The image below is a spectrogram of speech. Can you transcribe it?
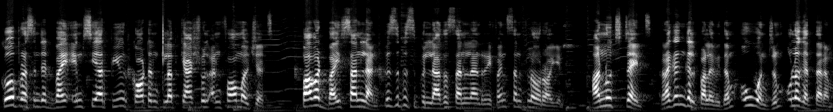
co-presented by MCR Pure Cotton Club Casual and Formal Shirts, powered by Sunland, பிசுபிசுப்பில்லாத Sunland Refined Sunflower Oil, Anuj styles ரகங்கள் பலவிதம் ஒவ்வொன்றும் உலகத்தரம்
